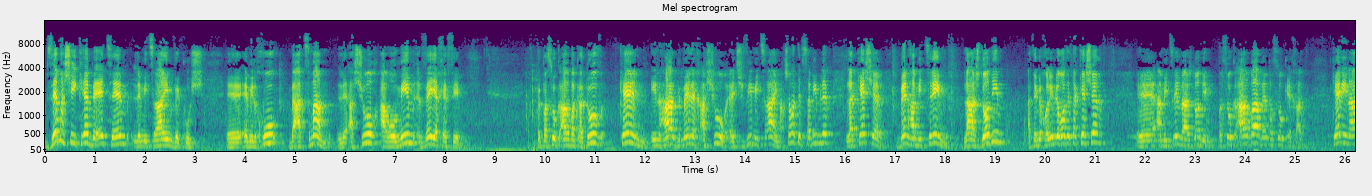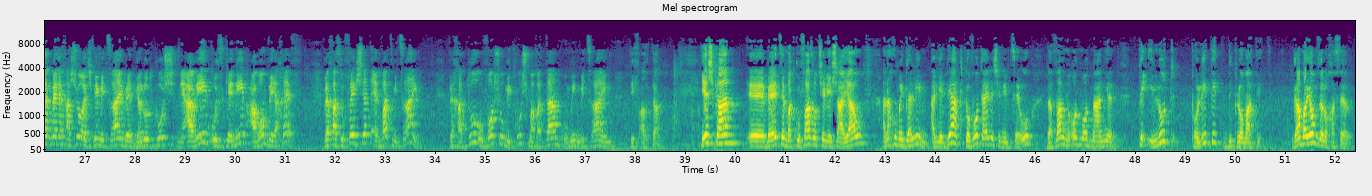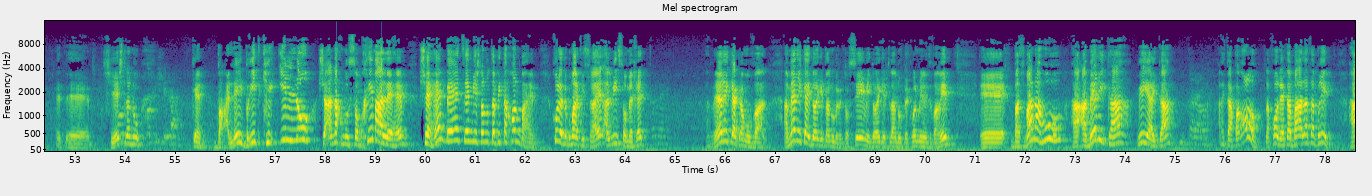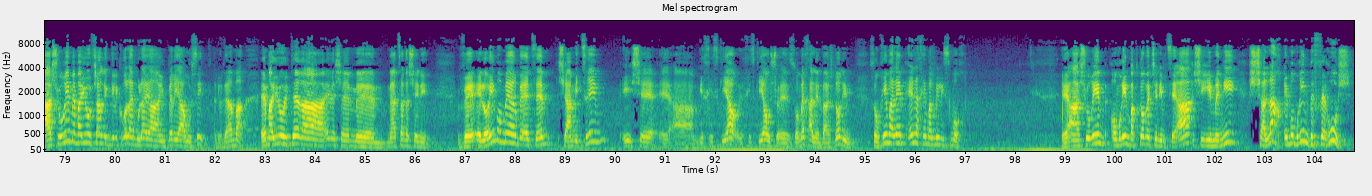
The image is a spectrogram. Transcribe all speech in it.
זה מה שיקרה בעצם למצרים וכוש. אה, הם ילכו בעצמם לאשור ערומים ויחפים. בפסוק 4 כתוב, כן ינהג מלך אשור את שבי מצרים. עכשיו אתם שמים לב לקשר בין המצרים לאשדודים? אתם יכולים לראות את הקשר? אה, המצרים והאשדודים, פסוק 4 ופסוק 1. כן ינהג מלך אשור את שבי מצרים ואת גלות כוש, נערים וזקנים ערום ויחף, וחשופי שת ערוות מצרים, וחטאו ובושו מכוש מבטם ומן מצרים תפארתם. יש כאן אה, בעצם בתקופה הזאת של ישעיהו, אנחנו מגלים על ידי הכתובות האלה שנמצאו דבר מאוד מאוד מעניין, פעילות פוליטית דיפלומטית. גם היום זה לא חסר, אה, שיש לנו, כן, בעלי ברית כאילו שאנחנו סומכים עליהם, שהם בעצם, יש לנו את הביטחון בהם. קחו לדוגמה את ישראל, על מי סומכת? אמריקה כמובן. אמריקה היא דואגת לנו במטוסים, היא דואגת לנו בכל מיני דברים. אה, בזמן ההוא, האמריקה, מי היא הייתה? הייתה פרעה, נכון, היא הייתה בעלת הברית. האשורים הם היו, אפשר לקרוא להם אולי האימפריה הרוסית, אני יודע מה. הם היו יותר אלה שהם אה, מהצד השני. ואלוהים אומר בעצם שהמצרים, שחזקיהו סומך עליהם והאשדודים סומכים עליהם, אין לכם על מי לסמוך. האשורים אומרים בכתובת שנמצאה שימני שלח, הם אומרים בפירוש,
